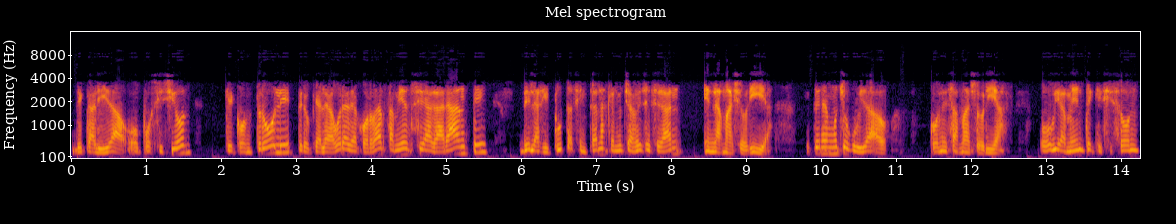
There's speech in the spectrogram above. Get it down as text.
de calidad, oposición que controle, pero que a la hora de acordar también sea garante de las disputas internas que muchas veces se dan en la mayoría. Hay tener mucho cuidado con esas mayorías. Obviamente que si son,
